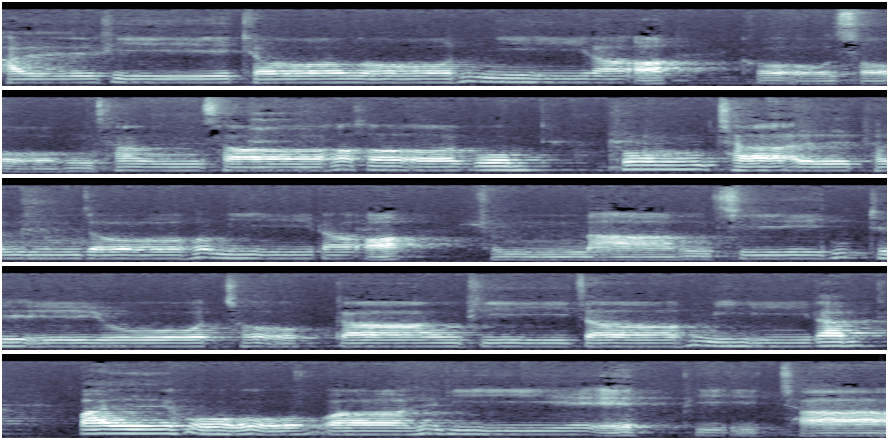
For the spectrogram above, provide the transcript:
발휘경언이라. 거성상사하고 통찰편점이라 준낭신퇴요 척강비자미람 빨호왈리에 비차비류람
